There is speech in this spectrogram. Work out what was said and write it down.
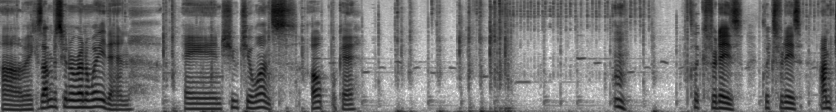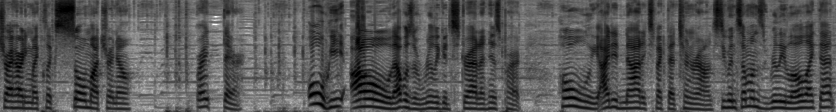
Um, because I'm just gonna run away then. And shoot you once. Oh, okay. Mm. Clicks for days. Clicks for days. I'm tryharding my clicks so much right now. Right there. Oh, he... Oh, that was a really good strat on his part. Holy, I did not expect that turnaround. See, when someone's really low like that,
